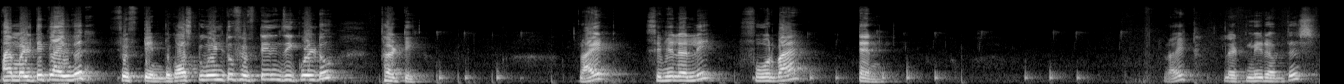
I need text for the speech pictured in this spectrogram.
By multiplying with 15 because 2 into 15 is equal to 30. Right? Similarly 4 by 10 right? Let me rub this.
